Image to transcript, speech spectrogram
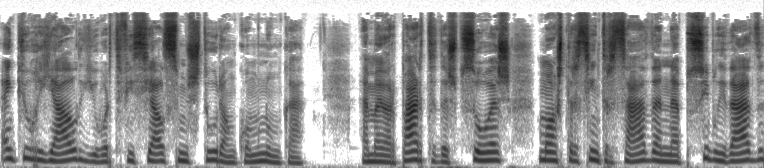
em que o real e o artificial se misturam como nunca. A maior parte das pessoas mostra-se interessada na possibilidade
